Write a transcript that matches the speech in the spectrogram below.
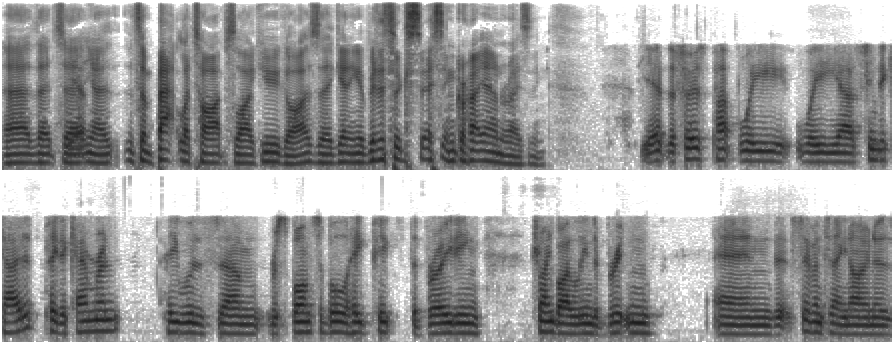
Uh, that uh, Yeah. you know, some battler types like you guys are getting a bit of success in greyhound racing. Yeah, the first pup we we uh, syndicated, Peter Cameron. He was um, responsible. He picked the breeding, trained by Linda Britton, and 17 owners.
